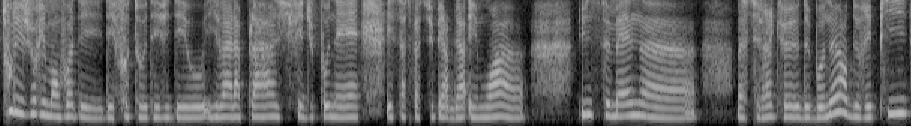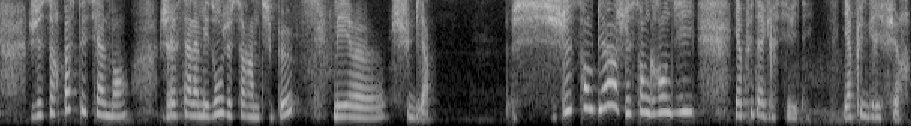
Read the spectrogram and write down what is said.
Tous les jours, il m'envoie des, photos, des vidéos. Il va à la plage, il fait du poney et ça se passe super bien. Et moi, une semaine, bah, c'est vrai que de bonheur, de répit. Je sors pas spécialement. Je reste à la maison, je sors un petit peu, mais je suis bien. Je, le sens bien, je le sens grandi. Il y a plus d'agressivité il n'y a plus de griffures.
